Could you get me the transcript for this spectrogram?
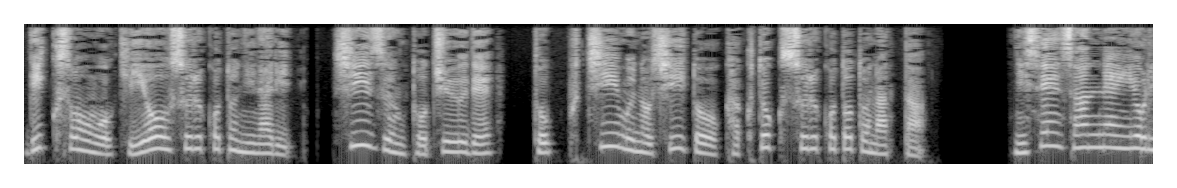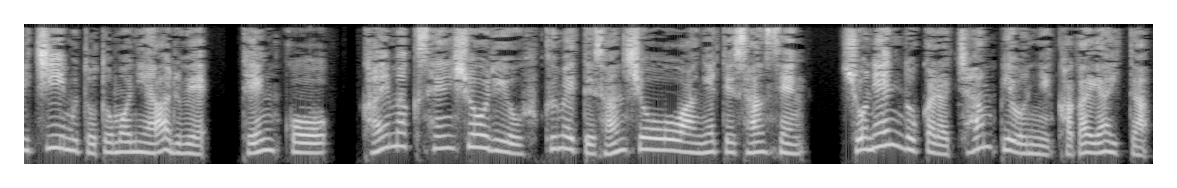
ディクソンを起用することになり、シーズン途中でトップチームのシートを獲得することとなった。2003年よりチームと共に R へ転向、開幕戦勝利を含めて3勝を挙げて参戦、初年度からチャンピオンに輝いた。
